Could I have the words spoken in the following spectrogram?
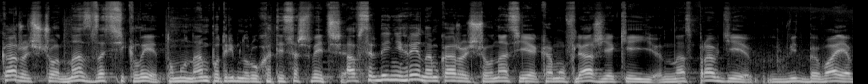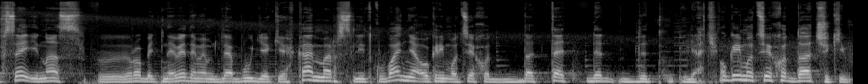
кажуть, що нас засікли, тому нам потрібно рухатися швидше. А в середині гри нам кажуть, що у нас є камуфляж, який насправді відбиває все і нас е, робить невидимим для будь-яких камер, слідкування, окрім оцих от да- де- де- блядь. окрім оцих от датчиків.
